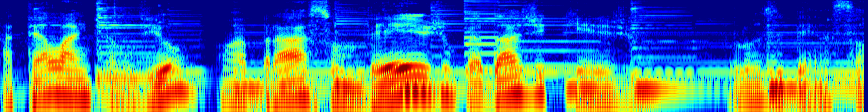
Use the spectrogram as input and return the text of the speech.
Até lá então, viu? Um abraço, um beijo, um pedaço de queijo. Luz e bênção.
